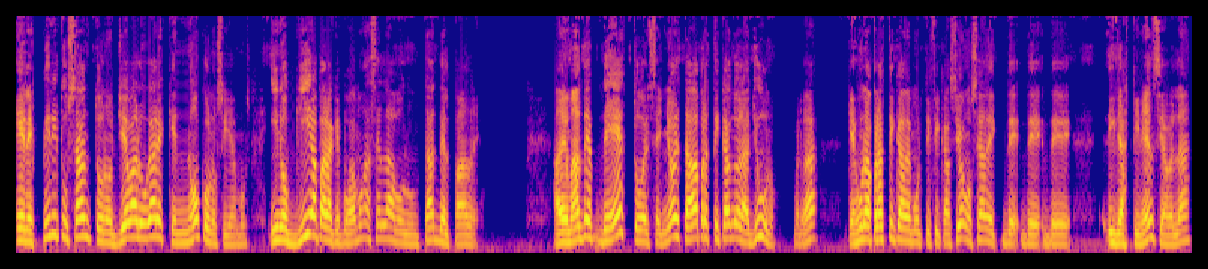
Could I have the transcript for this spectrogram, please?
el Espíritu Santo nos lleva a lugares que no conocíamos y nos guía para que podamos hacer la voluntad del Padre. Además de, esto, el Señor estaba practicando el ayuno, ¿verdad? Que es una práctica de mortificación, o sea, de, de, y de abstinencia, ¿verdad?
